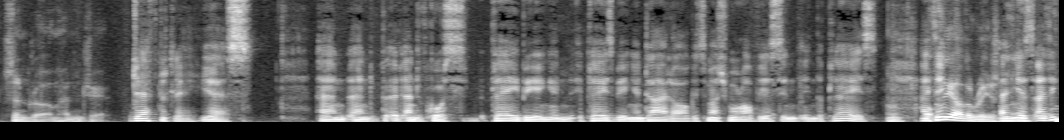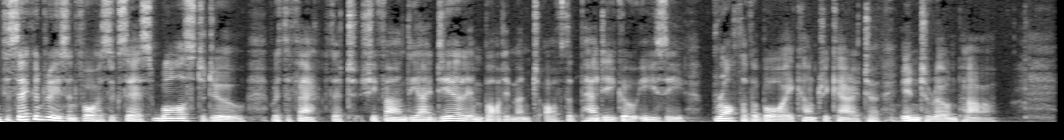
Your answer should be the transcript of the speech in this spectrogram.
syndrome, hadn't she? Definitely, yes. And and and of course, play being in plays being in dialogue, it's much more obvious in, in the plays. Mm. What was the other reason, Uh, yes, I think the second reason for her success was to do with the fact that she found the ideal embodiment of the Paddy Go Easy, broth of a boy country character in Tyrone Power.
